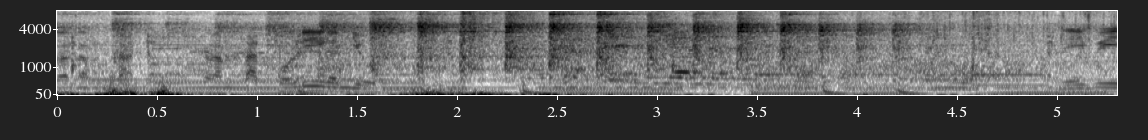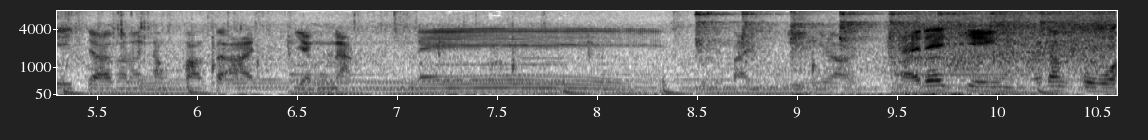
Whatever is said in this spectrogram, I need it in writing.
ก็กำลังตัดกำลังตัดโพลีกันอยู่ นนี้พี่จอยกำลังทำความสะอาดอย่างหนักในผลิตภัณฑ์จริงเราใช้ได้จริงไม่ต้องกลัว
